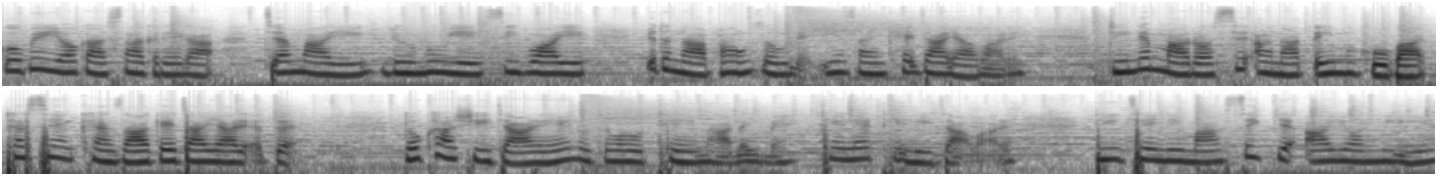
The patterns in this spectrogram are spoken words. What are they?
ကိုဗစ်ရောဂါစကတဲ့ကကျန်းမာရေးလူမှုရေးစီးပွားရေးပြဿနာပေါင်းစုံနဲ့ရင်ဆိုင်ခဲ့ကြရပါတယ်။ဒီနှစ်မှာတော့စစ်အာဏာသိမ်းမှုကိုပါထပ်ဆင့်ခံစားခဲ့ကြရတဲ့အတွက်ဒုက္ခရှိကြတယ်လို့ကျွန်တော်တို့ထင်ပါလိမ့်မယ်။ထင်လဲထင်နေကြပါတယ်။ဒီအချိန်ဒီမှာစိတ်ပြက်အာရုံမိရင်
